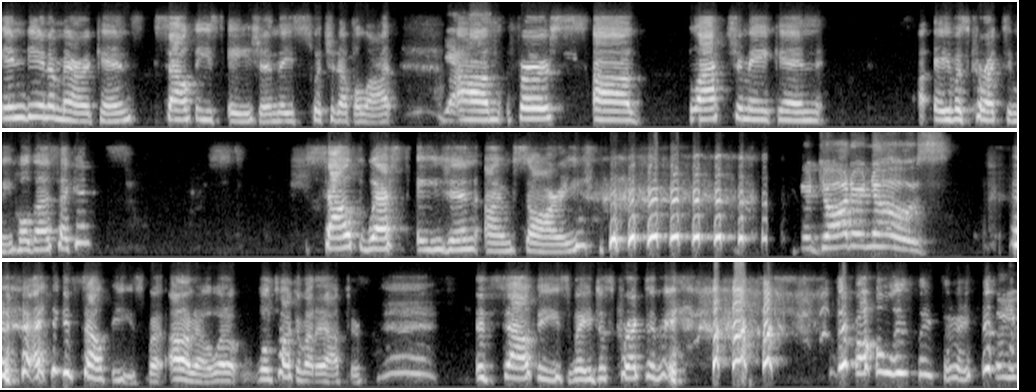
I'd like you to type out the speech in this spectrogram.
Indian Americans Southeast Asian they switch it up a lot yes. um first uh black Jamaican uh, Ava's correcting me hold on a second Southwest Asian I'm sorry your daughter knows. I think it's southeast, but I don't know. We'll, we'll talk about it after. It's southeast. Wade just corrected me. They're all listening to me. So you,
